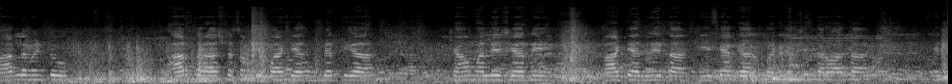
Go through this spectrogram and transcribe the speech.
పార్లమెంటు భారత రాష్ట్ర సమితి పార్టీ అభ్యర్థిగా శ్యామ మల్లేష్ గారిని పార్టీ అధినేత కేసీఆర్ గారు ప్రకటించిన తర్వాత పెద్ద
